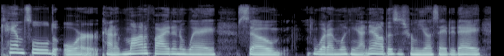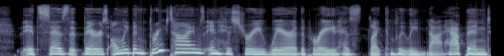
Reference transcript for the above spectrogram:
canceled or kind of modified in a way. So, what I'm looking at now, this is from USA Today. It says that there's only been three times in history where the parade has like completely not happened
